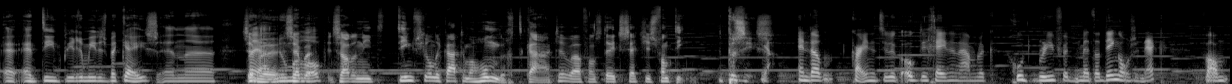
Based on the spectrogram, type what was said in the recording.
en, en tien piramides bij Kees. En eh, Ze, nou ja, hebben, noem ze, maar hebben- op. ze hadden niet 10 verschillende kaarten, maar 100 kaarten, waarvan steeds setjes van 10. Precies. Ja. En dan kan je natuurlijk ook diegene namelijk goed briefen met dat ding om zijn nek. Van,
